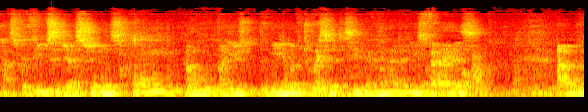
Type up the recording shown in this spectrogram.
asked for a few suggestions on. Um, I used the medium of Twitter to see if anyone had any ideas. Um,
